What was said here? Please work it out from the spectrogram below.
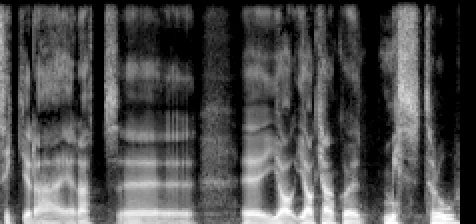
tycker det här är rätt. Uh, uh, jag, jag kanske misstror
